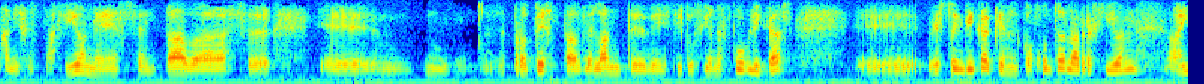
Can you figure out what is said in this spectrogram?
manifestaciones, sentadas, protestas delante de instituciones públicas. esto indica que en el conjunto de la región hay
